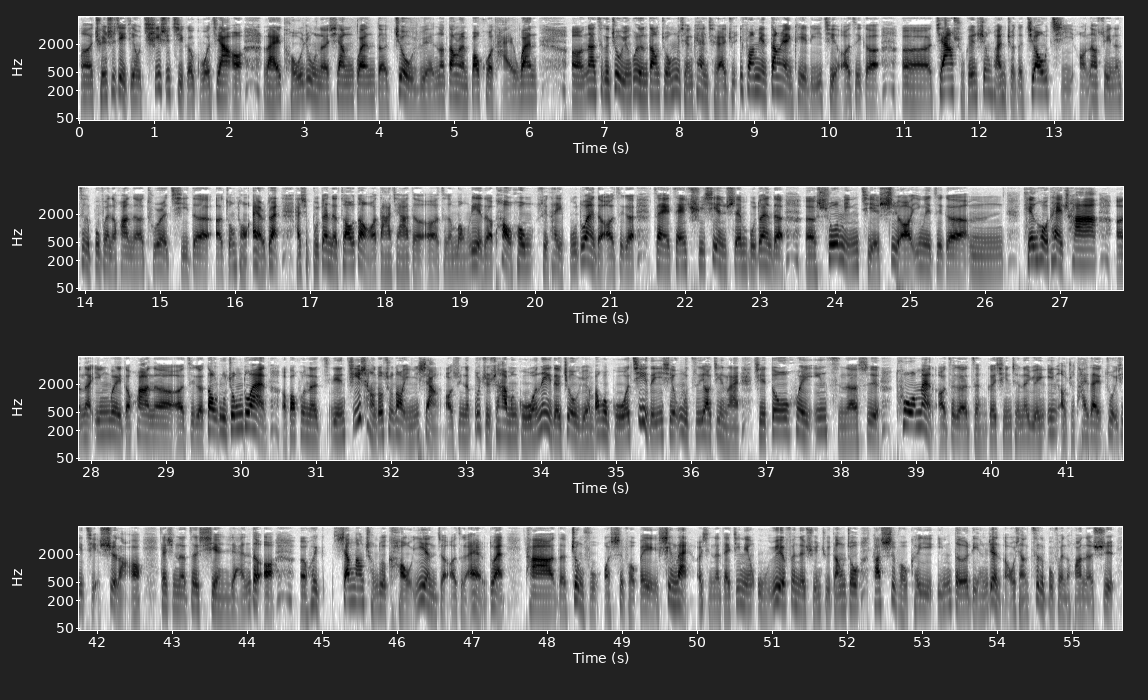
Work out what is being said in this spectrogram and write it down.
呃，全世界已经有七十几个国家哦，来投入呢相关的救援。那当然包括台湾。呃，那这个救援过程当中，目前看起来就一方面当然可以理解啊，这个呃家属跟生还者的焦急哦。那所以呢，这个部分的话呢，土耳其的呃总统埃尔段还是不断的遭到啊大家的呃这个猛烈的炮轰，所以他也不断的呃这个在灾区现身，不断的呃说明解释啊，因为这个嗯天候太差呃，那因为的话呢呃这个道路中。中断，呃，包括呢，连机场都受到影响哦，所以呢，不只是他们国内的救援，包括国际的一些物资要进来，其实都会因此呢是拖慢啊这个整个行程的原因哦，就他在做一些解释了啊，但是呢，这显然的啊，呃，会相当程度考验着啊这个埃尔段他的政府哦是否被信赖，而且呢，在今年五月份的选举当中，他是否可以赢得连任啊？我想这个部分的话呢是。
